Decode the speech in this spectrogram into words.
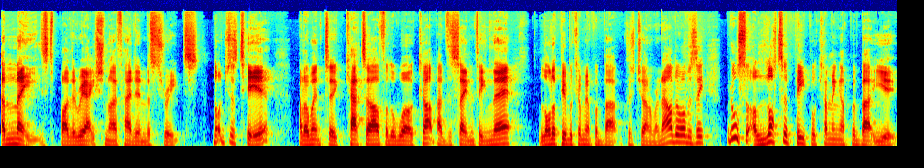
amazed by the reaction I've had in the streets. Not just here, but I went to Qatar for the World Cup, had the same thing there. A lot of people coming up about Cristiano Ronaldo, obviously, but also a lot of people coming up about you.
